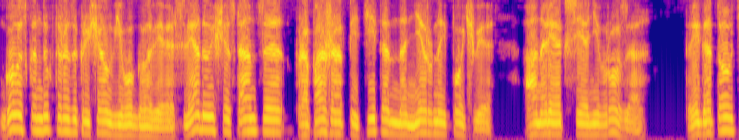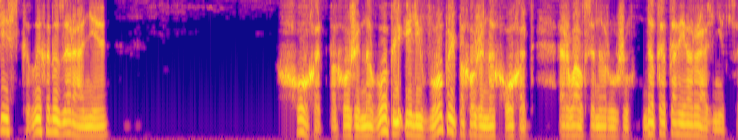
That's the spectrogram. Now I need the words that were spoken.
Голос кондуктора закричал в его голове. «Следующая станция — пропажа аппетита на нервной почве, анорексия невроза. Приготовьтесь к выходу заранее». Хохот, похожий на вопль, или вопль, похожий на хохот, рвался наружу. Да какая разница?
